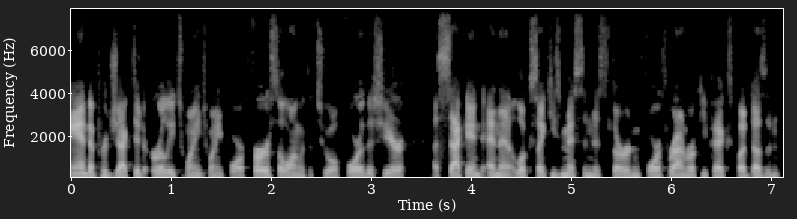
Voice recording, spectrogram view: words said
and a projected early 2024 first, along with the 204 this year, a second. And then it looks like he's missing his third and fourth round rookie picks, but doesn't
